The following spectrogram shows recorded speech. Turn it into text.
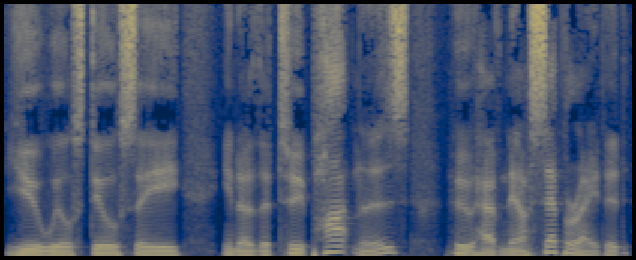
you will still see, you know, the two partners who have now separated.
